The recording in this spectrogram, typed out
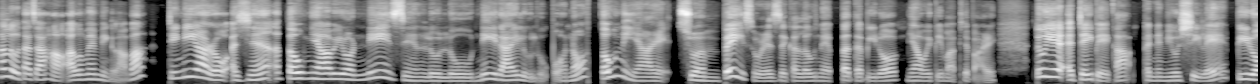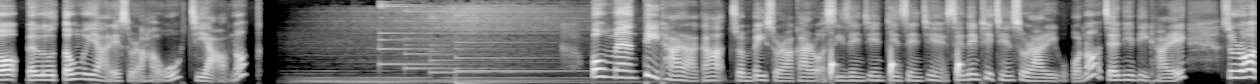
Hello 大家好အားလုံးပဲမင်္ဂလာပါဒီနေ့ကတော့အရန်အသုံးများပြီးတော့နေ့စဉ်လိုလိုနေ့တိုင်းလိုလိုပေါ့နော်သုံးနေရတဲ့ 准备ဆိုတဲ့စကားလုံးနဲ့ပတ်သက်ပြီးတော့မျှဝေပေးမှာဖြစ်ပါတယ်သူ့ရဲ့အတိတ်ဘယ်ကဘယ်နှမျိုးရှိလဲပြီးတော့ဘယ်လိုသုံးလို့ရလဲဆိုတာဟာကိုကြည့်ရအောင်နော် ပုံမှန်တိထားတာက准备ဆိုတာကတော့အစီအစဉ်ချင်းပြင်ဆင်ချင်းအစဉ်သင့်ဖြစ်ချင်းဆိုတာတွေကိုပေါ့နော်အကျဉ်းချင်းတိထားတယ်ဆိုတော့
